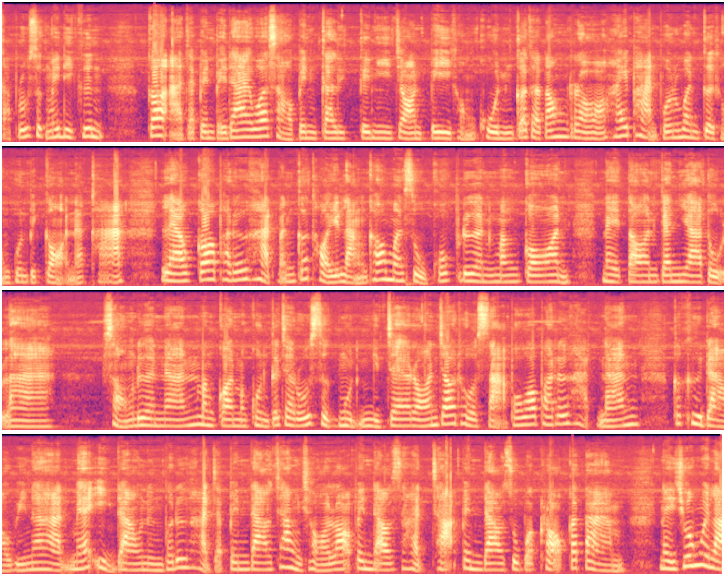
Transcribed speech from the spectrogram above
กลับรู้สึกไม่ดีขึ้น ก็อาจจะเป็นไปได้ว่าเสาเป็นกาลิกนีจรปีของคุณ ก็จะต้องรอให้ผ่านพ้นวันเกิดของคุณไปก่อนนะคะ แล้วก็พฤหัสมันก็ถอยหลังเข้ามาสู่ภพเรือนมังกร ในตอนกันยาตุลา สองเดือนนั้นมังกรบางคนก็จะรู้สึกหงุดหงิดใจร้อนเจ้าโทสะเพราะว่าพฤหัสนั้นก็คือดาววินาศแม้อีกดาวหนึ่งพฤหัสจะเป็นดาวช่างชอเลาะเป็นดาวสหัชชะ เป็นดาวสุปเคราะห์ก็ตาม ในช่วงเวลา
